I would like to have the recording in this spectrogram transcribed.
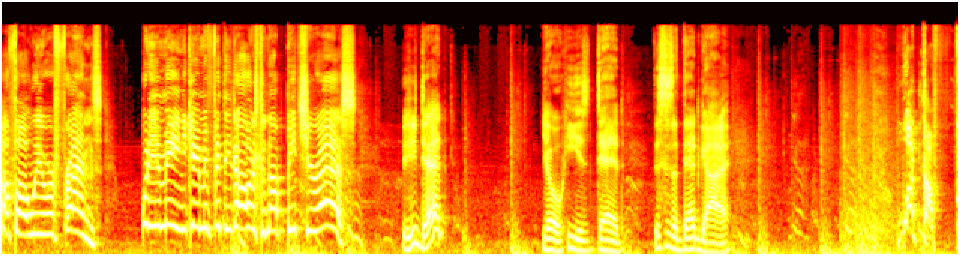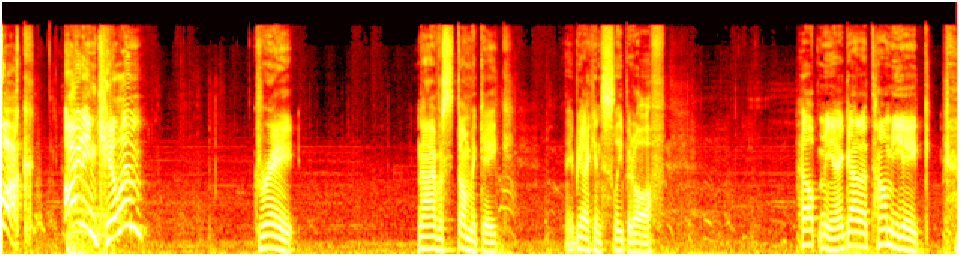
I thought we were friends. What do you mean? You gave me $50 to not beat your ass. Is he dead? Yo, he is dead. This is a dead guy. What the fuck? I didn't kill him? Great. Now I have a stomach ache. Maybe I can sleep it off. Help me, I got a tummy ache.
